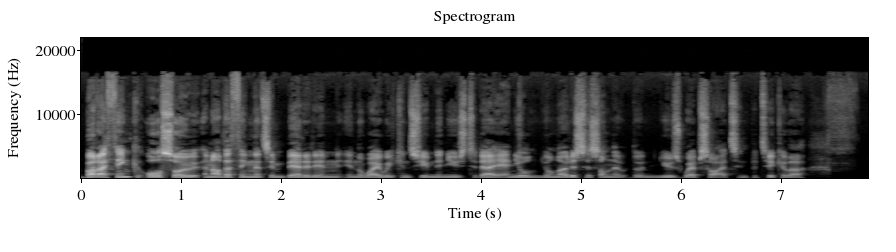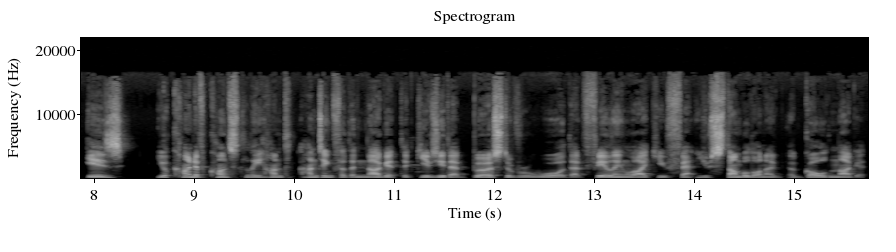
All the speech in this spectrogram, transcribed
But I think also another thing that's embedded in in the way we consume the news today, and you'll you'll notice this on the, the news websites in particular, is you're kind of constantly hunt, hunting for the nugget that gives you that burst of reward, that feeling like you fa- you stumbled on a, a gold nugget,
